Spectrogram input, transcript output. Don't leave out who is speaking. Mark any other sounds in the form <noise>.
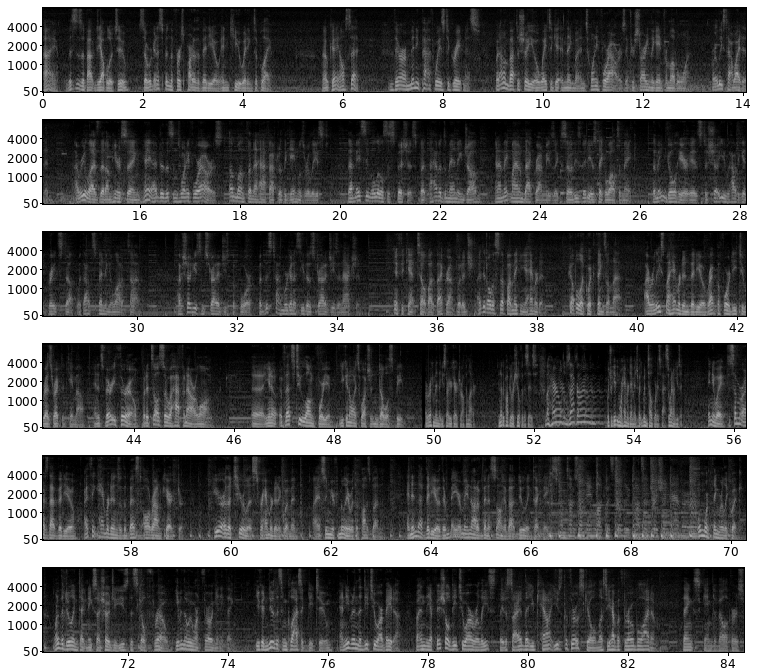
Speaker 1: Hi, this is about Diablo 2, so we're going to spend the first part of the video in queue waiting to play. Okay, all set. There are many pathways to greatness, but I'm about to show you a way to get Enigma in 24 hours if you're starting the game from level 1, or at least how I did it. I realize that I'm here saying, hey, I did this in 24 hours, a month and a half after the game was released. That may seem a little suspicious, but I have a demanding job, and I make my own background music, so these videos take a while to make. The main goal here is to show you how to get great stuff without spending a lot of time. I've showed you some strategies before, but this time we're going to see those strategies in action. If you can't tell by the background footage, I did all this stuff by making a Hammerdin. Couple of quick things on that. I released my Hammerdin video right before D2 Resurrected came out, and it's very thorough, but it's also a half an hour long. Uh, you know, if that's too long for you, you can always watch it in double speed. I recommend that you start your character off in ladder. Another popular shield for this is
Speaker 2: The Herald of Zakarum.
Speaker 1: which would give you more hammer damage, but you wouldn't teleport as fast, so I don't use it. Anyway, to summarize that video, I think Hammerdins are the best all-around character. Here are the tier lists for Hammerdin equipment. I assume you're familiar with the pause button. And in that video, there may or may not have been a song about dueling techniques.
Speaker 3: Sometimes don't aim luck, but still do concentration hammer.
Speaker 1: One more thing really quick. One of the dueling techniques I showed you used the skill throw, even though we weren't throwing anything. You can do this in classic D2, and even in the D2R beta, but in the official D2R release, they decided that you cannot use the throw skill unless you have a throwable item. Thanks, game developers.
